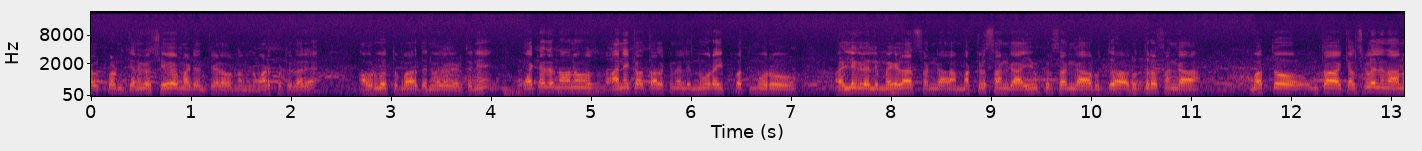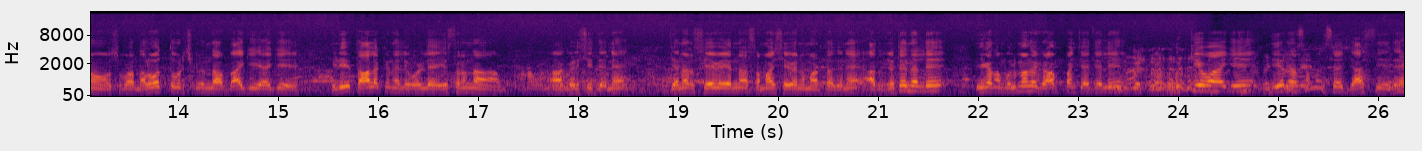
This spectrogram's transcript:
ಕಲ್ತ್ಕೊಂಡು ಜನಗಳ ಸೇವೆ ಮಾಡಿ ಅಂತೇಳಿ ಅವರು ನಮಗೆ ಮಾಡಿಕೊಟ್ಟಿದ್ದಾರೆ. ಅವ್ರಿಗೂ ತುಂಬ ಧನ್ಯವಾದಗಳು ಹೇಳ್ತೀನಿ. ಯಾಕಂದರೆ ನಾನು ಆನೇಕಲ್ ತಾಲೂಕಿನಲ್ಲಿ ನೂರ ಇಪ್ಪತ್ತ್ಮೂರು ಹಳ್ಳಿಗಳಲ್ಲಿ ಮಹಿಳಾ ಸಂಘ, ಮಕ್ಕಳ ಸಂಘ, ಯುವಕರ ಸಂಘ, ವೃದ್ಧ, ವೃದ್ಧರ ಸಂಘ ಮತ್ತು ಇಂಥ ಕೆಲಸಗಳಲ್ಲಿ ನಾನು ಸುಮಾರು ನಲವತ್ತು ವರ್ಷಗಳಿಂದ ಭಾಗಿಯಾಗಿ ಇಡೀ ತಾಲೂಕಿನಲ್ಲಿ ಒಳ್ಳೆಯ ಹೆಸರನ್ನು ಗಳಿಸಿದ್ದೇನೆ. ಜನರ ಸೇವೆಯನ್ನು, ಸಮಾಜ ಸೇವೆಯನ್ನು ಮಾಡ್ತಾ ಇದ್ದೇನೆ. ಅದ್ರ ಜೊತೆಯಲ್ಲಿ ಈಗ ನಮ್ಮ ಉಲ್ಮಂಗ ಗ್ರಾಮ ಪಂಚಾಯತಿಯಲ್ಲಿ ಮುಖ್ಯವಾಗಿ ನೀರಿನ ಸಮಸ್ಯೆ ಜಾಸ್ತಿ ಇದೆ.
